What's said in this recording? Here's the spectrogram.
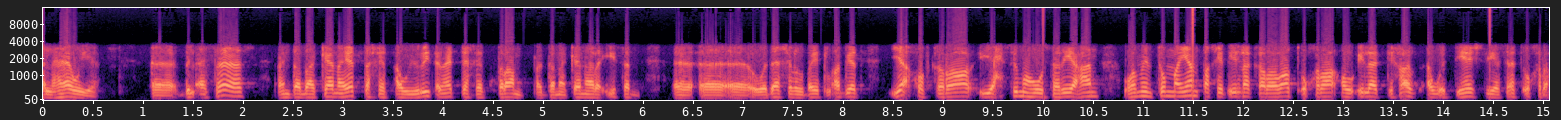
الهاوية. آه، بالأساس عندما كان يتخذ أو يريد أن يتخذ ترامب عندما كان رئيسا آه، وداخل البيت الأبيض يأخذ قرار يحسمه سريعا ومن ثم ينتقل إلى قرارات أخرى أو إلى اتخاذ أو اتهاج سياسات أخرى.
